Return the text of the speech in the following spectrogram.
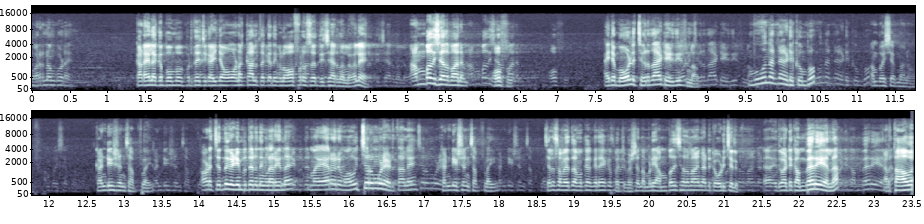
ഒരെണ്ണം കൂടെ കടയിലൊക്കെ പോകുമ്പോൾ പ്രത്യേകിച്ച് കഴിഞ്ഞ ഓണക്കാലത്തൊക്കെ നിങ്ങൾ ഓഫർ ശ്രദ്ധിച്ചായിരുന്നല്ലോ അല്ലേ? അമ്പത് ശതമാനം ഓഫ്. അതിന്റെ മോൾ ചെറുതായിട്ട് എഴുതിയിട്ടുണ്ടാവും മൂന്നെണ്ണം എടുക്കുമ്പോൾ അമ്പത് ശതമാനം ഓഫ് കണ്ടീഷൻ സപ്ലൈ അവിടെ ചെന്ന് കഴിയുമ്പോൾ തന്നെ നിങ്ങൾ അറിയുന്നത് വേറെ ഒരു വൗച്ചറും കൂടെ എടുത്താലേ? കണ്ടീഷൻ സപ്ലൈ ചില സമയത്ത് നമുക്ക് അങ്ങനെയൊക്കെ പറ്റും. പക്ഷെ നമ്മൾ ഈ അമ്പത് ശതമാനം കണ്ടിട്ട് ഓടിച്ചലും ഇതുമായിട്ട് കമ്പയർ ചെയ്യല്ല. കർത്താവ്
